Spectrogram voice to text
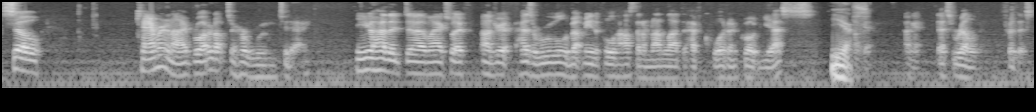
So Cameron and I brought it up to her room today. You know how that uh, my ex-wife Andrea has a rule about me in the pool house that I'm not allowed to have quote unquote yes. Yes. Okay. Okay. That's relevant for this.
